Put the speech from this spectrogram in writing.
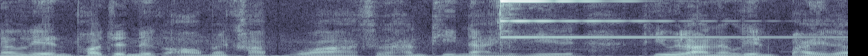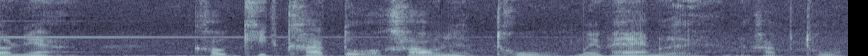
นักเรียนพอจะนึกออกไหมครับว่าสถานที่ไหนที่ที่เวลานักเรียนไปแล้วเนี่ยเขาคิดค่าตั๋วเข้าเนี่ยถูกไม่แพงเลยนะครับ ถูก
